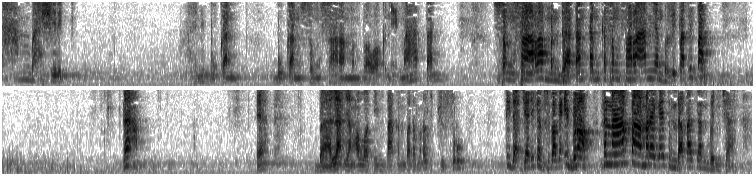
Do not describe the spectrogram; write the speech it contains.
Tambah syirik. Nah, ini bukan bukan sengsara membawa kenikmatan. Sengsara mendatangkan kesengsaraan yang berlipat-lipat. Nah ya balak yang Allah timpakan pada mereka justru tidak jadikan sebagai ibrah. Kenapa mereka itu mendapatkan bencana?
